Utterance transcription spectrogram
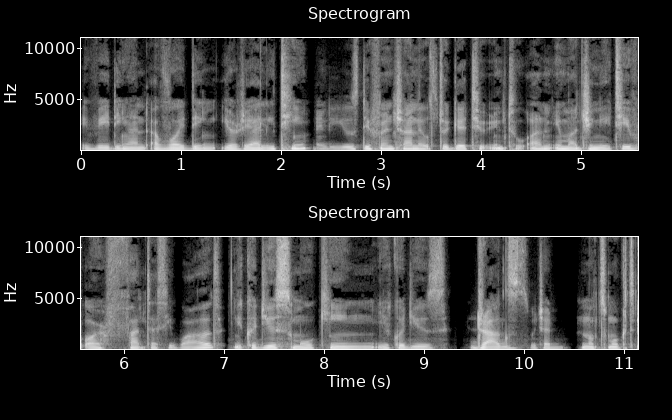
evading and avoiding your reality and you use different channels to get you into an imaginative or fantasy world. You could use smoking. You could use drugs, which are not smoked.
